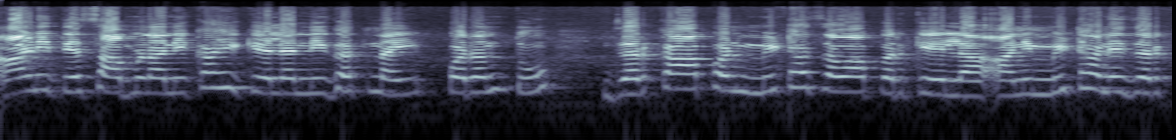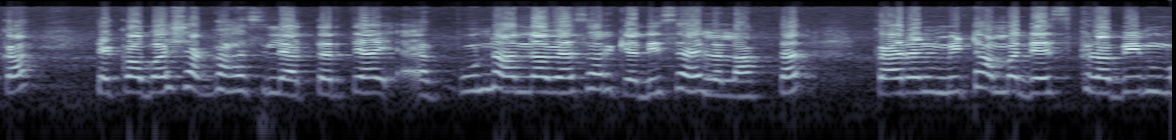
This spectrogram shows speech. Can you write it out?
आणि ते साबणाने काही केल्या निघत नाही. परंतु जर का आपण मिठाचा वापर केला आणि मिठाने जर का त्या कबशा घासल्या तर त्या पुन्हा नव्यासारख्या दिसायला लागतात. कारण मिठामध्ये स्क्रबिंग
